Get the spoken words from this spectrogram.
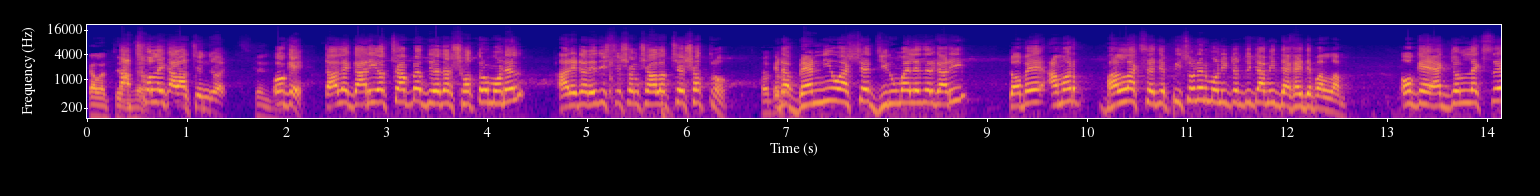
কালার টাচ করলেই কালার চেঞ্জ হয়। ওকে তাহলে গাড়ি হচ্ছে আপনার দুই হাজার সতেরো মডেল আর এটা রেজিস্ট্রেশন সাল হচ্ছে সতেরো। সতেরো। এটা ব্র্যান্ড নিউ আসছে জিরো মাইলেজের গাড়ি। তবে আমার ভালো লাগছে যে পিছনের মনিটর দুইটা আমি দেখাইতে পারলাম। ওকে একজন লেখছে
